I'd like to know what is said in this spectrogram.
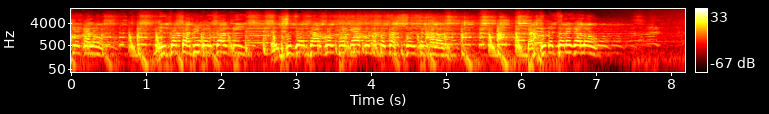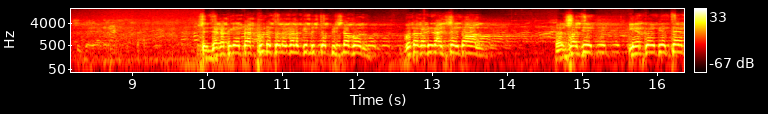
শূন্য গেল। পঞ্চাশ পর্যন্ত খেলা ব্যাকফুটে চলে গেল। সেই জায়গা থেকে ব্যাকফুটে চলে গেল কিন্তু চব্বিশ নগর রাজশাহী দল। ক্লিয়ার করে দিয়েছেন।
